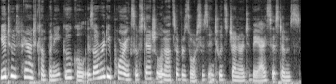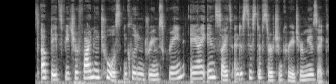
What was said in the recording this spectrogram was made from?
YouTube's parent company, Google, is already pouring substantial amounts of resources into its generative AI systems. Updates feature five new tools, including Dream Screen, AI Insights, and Assistive Search and Creator Music.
